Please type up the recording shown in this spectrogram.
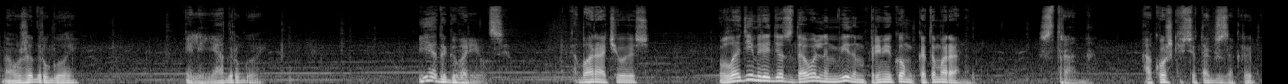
но уже другой. Или я другой. Я договорился. Оборачиваюсь. Владимир идет с довольным видом прямиком к катамарану. Странно. Окошки все так же закрыты.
